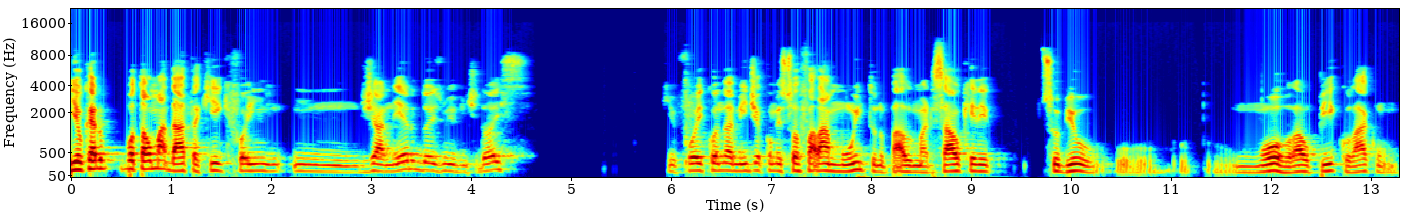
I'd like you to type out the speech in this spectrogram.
E eu quero botar uma data aqui, que foi em, em janeiro de 2022, que foi quando a mídia começou a falar muito no Pablo Marçal, que ele subiu o, o morro lá, o pico lá, com,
